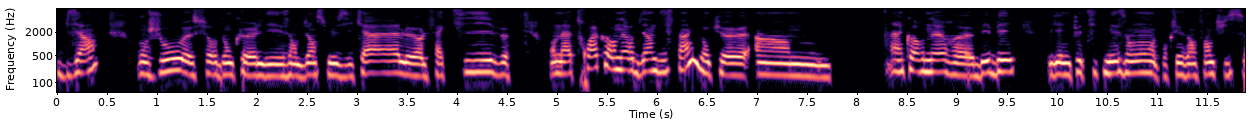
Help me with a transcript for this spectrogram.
bien. On joue euh, sur donc euh, les ambiances musicales, olfactives. On a trois corners bien distincts. Donc un un corner bébé où il y a une petite maison pour que les enfants puissent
